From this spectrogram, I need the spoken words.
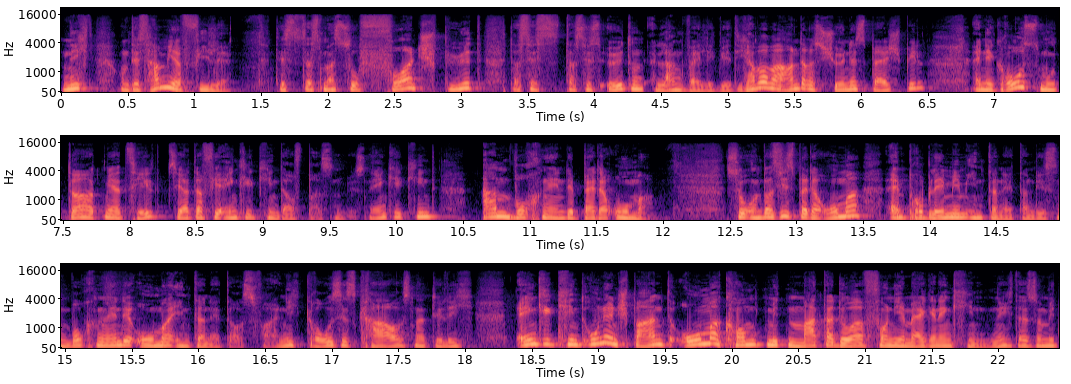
Nicht? Und das haben ja viele. Das, dass man sofort spürt, dass es, dass es öd und langweilig wird. Ich habe aber ein anderes schönes Beispiel. Eine Großmutter hat mir erzählt, sie hat auf ihr Enkelkind aufpassen müssen. Enkelkind am Wochenende bei der Oma. So, und was ist bei der Oma? Ein Problem im Internet an diesem Wochenende. Oma Internetausfall. Nicht großes Chaos natürlich. Enkelkind unentspannt. Oma kommt mit Matador von ihrem eigenen Kind. Nicht? Also mit,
